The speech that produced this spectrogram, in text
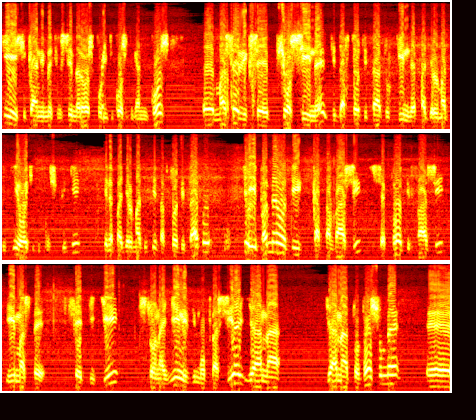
τι έχει κάνει μέχρι σήμερα ως πολιτικός μηχανικός, ε, μας έδειξε ποιος είναι, την ταυτότητά του, την επαγγελματική, όχι την προσωπική, την επαγγελματική ταυτότητά του και είπαμε ότι κατά βάση, σε πρώτη φάση, είμαστε θετικοί στο να γίνει δημοπρασία για να, για να το δώσουμε ε,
